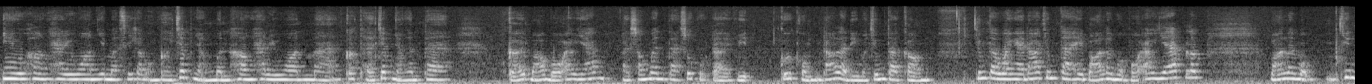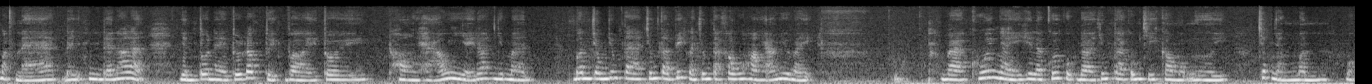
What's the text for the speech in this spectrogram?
yêu hơn Harry Won nhưng mà sẽ gặp một người chấp nhận mình hơn Harry Won mà có thể chấp nhận anh ta cởi bỏ bộ áo giáp và sống với anh ta suốt cuộc đời. Vì cuối cùng đó là điều mà chúng ta cần. Chúng ta quen ai đó, chúng ta hay bỏ lên một bộ áo giáp lắm. Bỏ lên một chiếc mặt nạ để để nói là, nhìn tôi này, tôi rất tuyệt vời, tôi hoàn hảo như vậy đó. Nhưng mà bên trong chúng ta chúng ta biết là chúng ta không có hoàn hảo như vậy và cuối ngày hay là cuối cuộc đời chúng ta cũng chỉ còn một người chấp nhận mình một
